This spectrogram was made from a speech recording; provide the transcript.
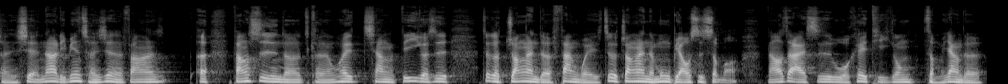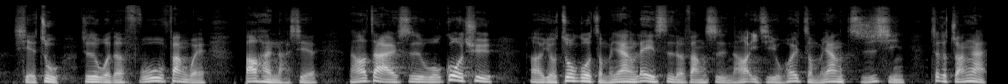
呈现，那里面呈现的方案呃方式呢，可能会像第一个是这个专案的范围，这个专案的目标是什么，然后再来是我可以提供怎么样的协助，就是我的服务范围包含哪些，然后再来是我过去。呃，有做过怎么样类似的方式，然后以及我会怎么样执行这个专案，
